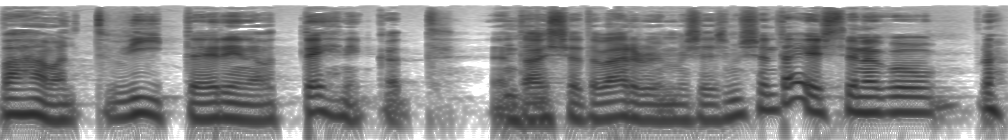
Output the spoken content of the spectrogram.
vähemalt viite erinevat tehnikat nende mm -hmm. asjade värvimises, mis on täiesti nagu noh,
